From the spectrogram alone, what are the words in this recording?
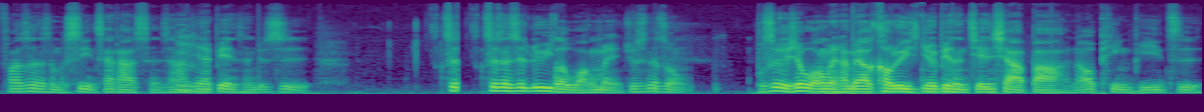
发生了什么事情在他身上，他嗯现在变成就是这真的是绿的完美，就是那种不是有些完美他们要靠滤镜就会变成尖下巴，然后平鼻子、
